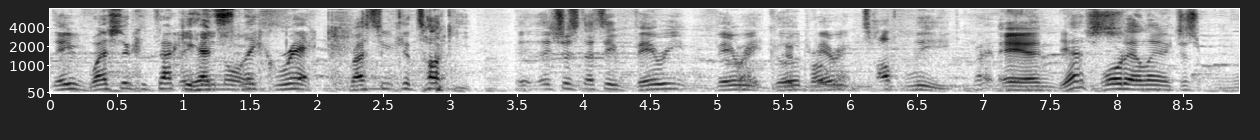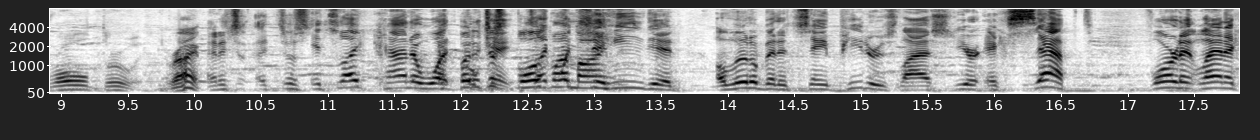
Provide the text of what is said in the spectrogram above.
they've Western Kentucky they've had made noise. Slick Rick. Western Kentucky. It- It's just that's a very very Right, good, good very tough league. Right. And Yes. Florida Atlantic just rolled through it. Right. And it's just it just It's like kind of what, But it just okay, blows it's like my what mind. Shaheen did a little bit at St. Peter's last year, except Florida Atlantic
